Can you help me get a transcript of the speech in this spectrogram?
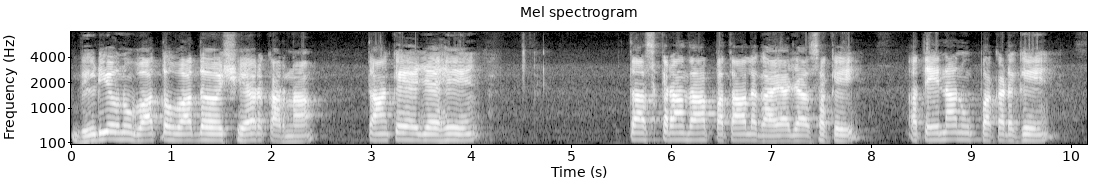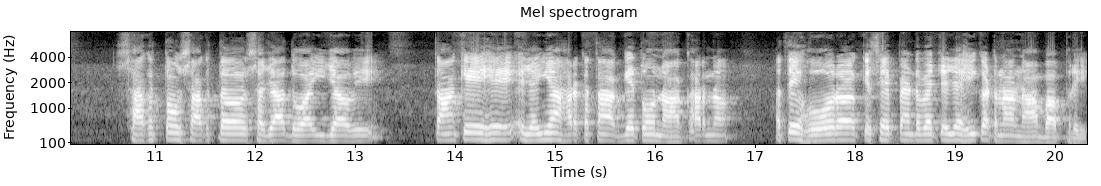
ਵੀਡੀਓ ਨੂੰ ਵੱਧ ਤੋਂ ਵੱਧ ਸ਼ੇਅਰ ਕਰਨਾ ਤਾਂ ਕਿ ਅਜਿਹੇ ਤਸਕਰਾਂ ਦਾ ਪਤਾ ਲਗਾਇਆ ਜਾ ਸਕੇ ਅਤੇ ਇਹਨਾਂ ਨੂੰ ਪਕੜ ਕੇ ਸਖਤ ਤੋਂ ਸਖਤ ਸਜ਼ਾ ਦਵਾਈ ਜਾਵੇ ਤਾਂ ਕਿ ਇਹ ਅਜਿਹੀਆਂ ਹਰਕਤਾਂ ਅੱਗੇ ਤੋਂ ਨਾ ਕਰਨ ਅਤੇ ਹੋਰ ਕਿਸੇ ਪਿੰਡ ਵਿੱਚ ਅਜਿਹੀ ਘਟਨਾ ਨਾ ਵਾਪਰੇ।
